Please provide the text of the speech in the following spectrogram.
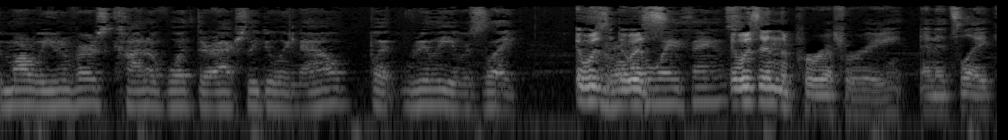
the Marvel universe, kind of what they're actually doing now, but really it was like It was it was things. it was in the periphery, and it's like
